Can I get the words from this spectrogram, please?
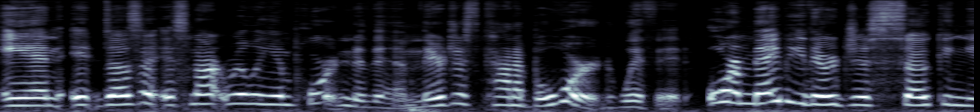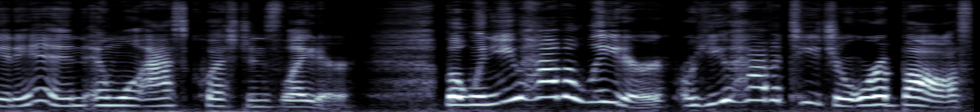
And it doesn't, it's not really important to them. They're just kind of bored with it. Or maybe they're just soaking it in and will ask questions later. But when you have a leader or you have a teacher or a boss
